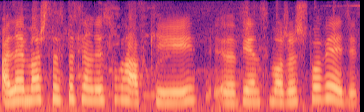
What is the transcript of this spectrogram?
Ale masz te specjalne słuchawki, y, więc możesz powiedzieć.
